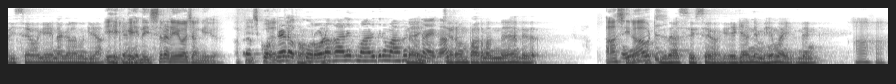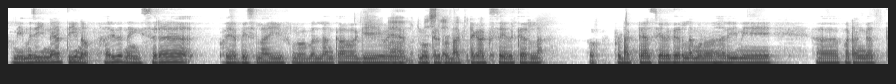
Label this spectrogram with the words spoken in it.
විස්සේ වගේ නගලම ගිය. එන ඉස්සර නේවචන් එක? අපි ස්කෝලට කොරෝණ කාලෙත් මාරිතන මාකට චරම් පාරණන්න දෙද සිරාවට? දස් විස්සේ වගේ. ඒ කියන්නේ මෙහෙමයි. දැන් මෙම සින්න තියෙනවා. හරිද? දැන් ඉස්සර ඔය බෙස්ලයි ලෝබල් ලංකා වගේ ඔය මොකර ප්‍රඩක්ට එකක් සේල් කරලා. ප්‍රඩක්ටය සෙල් කරලා මොනහරි මේ පටන්ගත්ත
